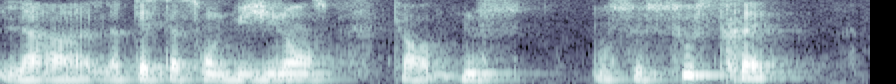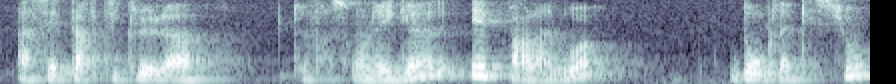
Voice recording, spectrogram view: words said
l'attestation la, de vigilance, car nous, on se soustrait à cet article-là de façon légale et par la loi, donc la question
